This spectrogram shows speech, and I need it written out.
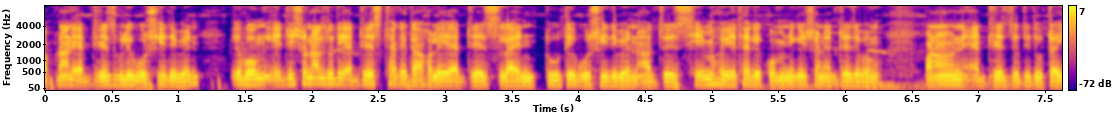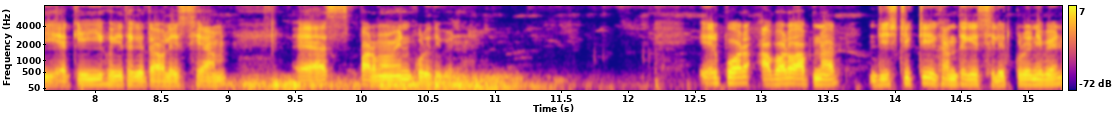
আপনার অ্যাড্রেসগুলি বসিয়ে দেবেন এবং এডিশনাল যদি অ্যাড্রেস থাকে তাহলে অ্যাড্রেস লাইন টুতে বসিয়ে দেবেন। আর যদি সেম হয়ে থাকে কমিউনিকেশন অ্যাড্রেস এবং পারমানেন্ট অ্যাড্রেস যদি দুটাই একই হয়ে থাকে তাহলে স্যাম অ্যাস পারমানেন্ট করে দেবেন। এরপর আবারও আপনার ডিস্ট্রিক্টটি এখান থেকে সিলেক্ট করে নেবেন।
